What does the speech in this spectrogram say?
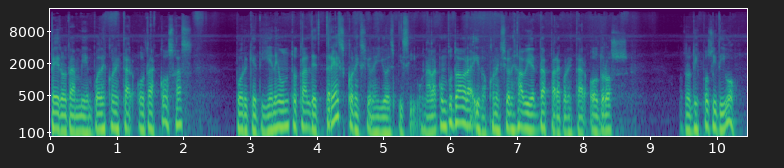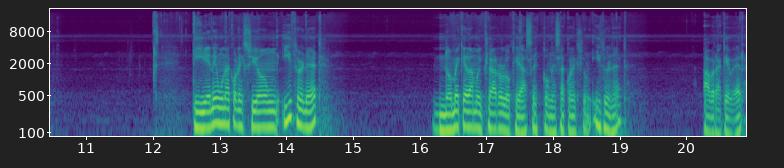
Pero también puedes conectar otras cosas porque tiene un total de tres conexiones USB-C. Una a la computadora y dos conexiones abiertas para conectar otros, otros dispositivos tiene una conexión Ethernet. No me queda muy claro lo que haces con esa conexión Ethernet. Habrá que ver.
